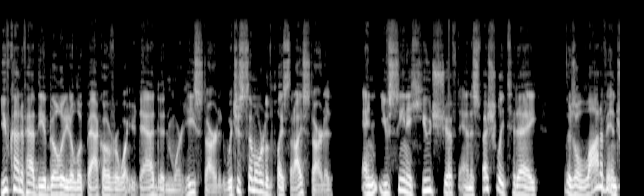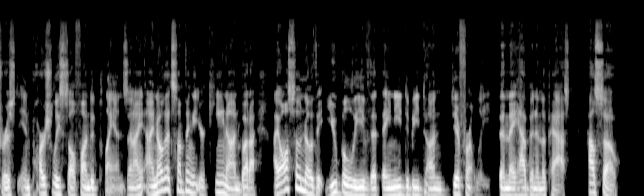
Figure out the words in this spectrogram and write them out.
you've kind of had the ability to look back over what your dad did and where he started, which is similar to the place that I started. And you've seen a huge shift. And especially today, there's a lot of interest in partially self funded plans. And I, I, know that's something that you're keen on, but I, I also know that you believe that they need to be done differently than they have been in the past. How so?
